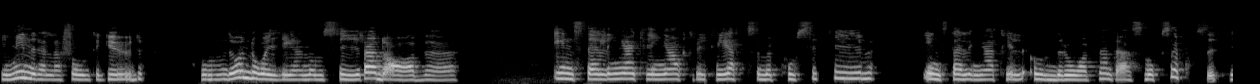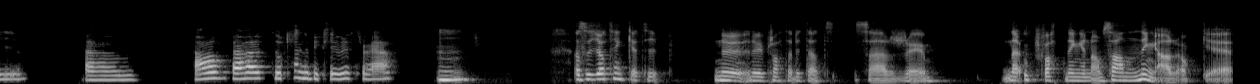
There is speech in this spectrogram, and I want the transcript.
i min relation till Gud. Om den då är genomsyrad av uh, inställningar kring auktoritet som är positiv, inställningar till underordnade som också är positiv. Um, ja, då kan det bli klurigt tror jag. Mm. Alltså jag tänker typ, nu när vi pratade lite att så här, eh, när uppfattningen om sanningar och eh,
